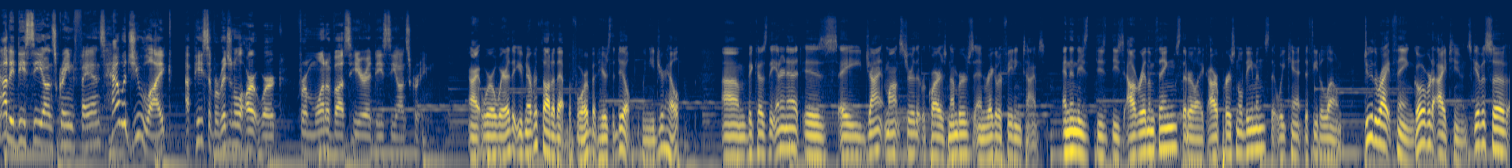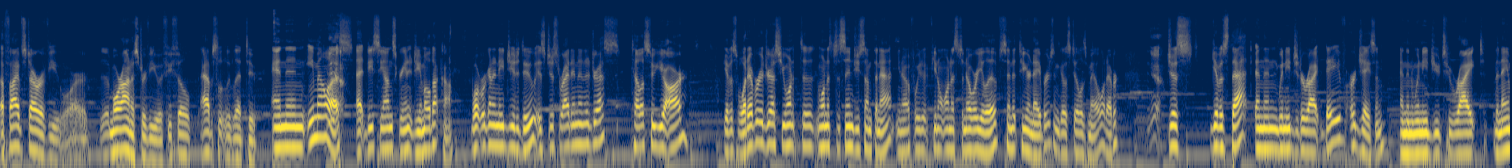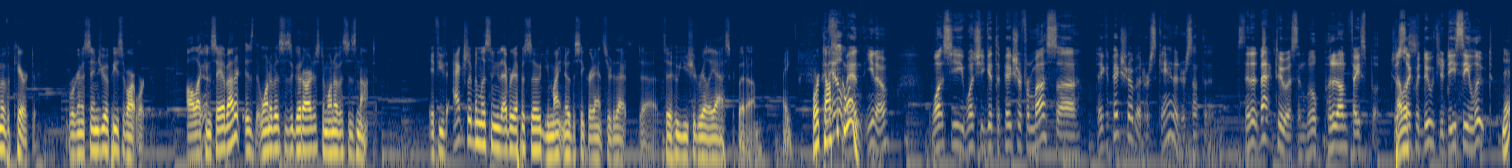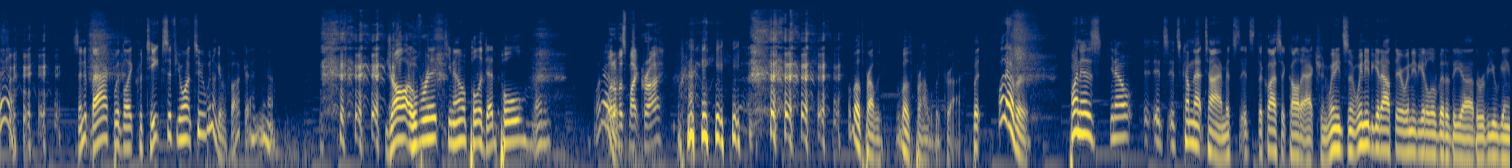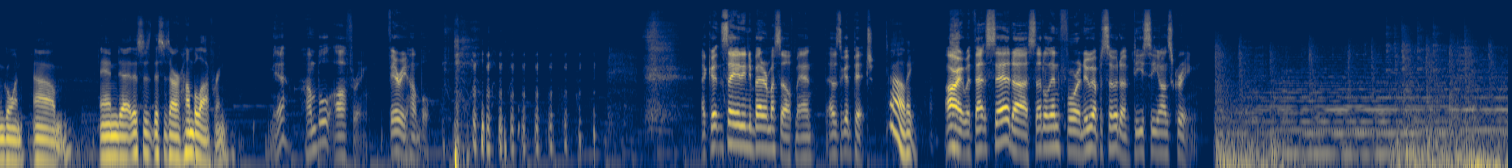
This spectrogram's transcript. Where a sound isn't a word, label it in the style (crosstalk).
Howdy, DC on Screen fans. How would you like a piece of original artwork from one of us here at DC on Screen? All right, we're aware that you've never thought of that before, but here's the deal: we need your help um, because the internet is a giant monster that requires numbers and regular feeding times, and then these, these these algorithm things that are like our personal demons that we can't defeat alone. Do the right thing. Go over to iTunes. Give us a, a five star review or a more honest review if you feel absolutely led to. And then email us at dconscreen at gmail.com. What we're going to need you to do is just write in an address, tell us who you are, give us whatever address you want to want us to send you something at. You know, if we if you don't want us to know where you live, send it to your neighbors and go steal his mail, whatever. Yeah. Just give us that, and then we need you to write Dave or Jason, and then we need you to write the name of a character. We're going to send you a piece of artwork. All I can say about it is that one of us is a good artist and one of us is not. If you've actually been listening to every episode, you might know the secret answer to that, uh, to who you should really ask. But um, hey, or toss hell, a coin. man, you know, once you once you get the picture from us, uh, take a picture of it or scan it or something. Send it back to us, and we'll put it on Facebook, just Tell like us- we do with your DC loot. Yeah. (laughs) Send it back with like critiques if you want to. We don't give a fuck. uh, You know. Draw over it. You know. Pull a Deadpool. Right? Whatever. One of us might cry. (laughs) We'll both probably. We'll both probably cry. But whatever. Point is, you know, it's it's come that time. It's it's the classic call to action. We need some. We need to get out there. We need to get a little bit of the uh, the review game going. Um, and uh, this is this is our humble offering. Yeah, humble offering, very humble. (laughs) I couldn't say it any better myself, man. That was a good pitch. Oh, thank you. All right, with that said, uh, settle in for a new episode of DC on Screen.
